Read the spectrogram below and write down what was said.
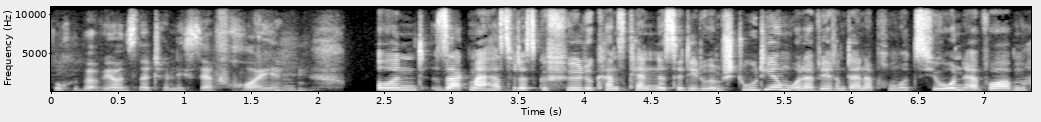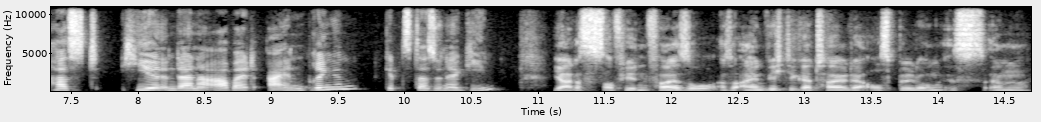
Worüber wir uns natürlich sehr freuen. Und sag mal, hast du das Gefühl, du kannst Kenntnisse, die du im Studium oder während deiner Promotion erworben hast, hier in deiner Arbeit einbringen? Gibt es da Synergien? Ja, das ist auf jeden Fall so. Also ein wichtiger Teil der Ausbildung ist, ähm,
